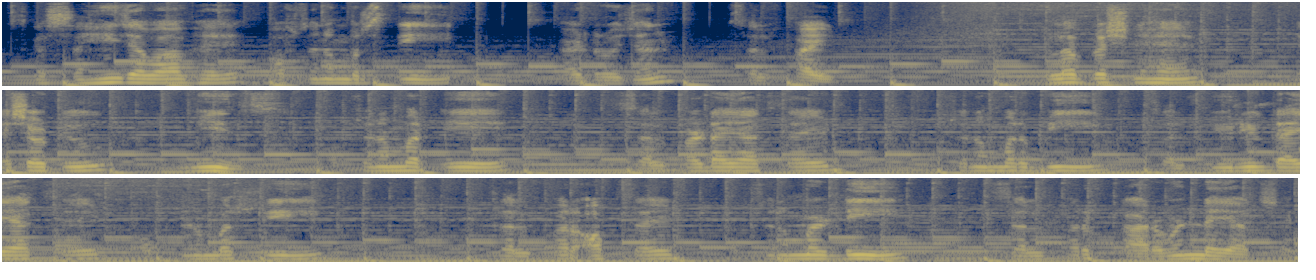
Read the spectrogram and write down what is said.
इसका सही जवाब है option number C hydrogen sulphide अगला प्रश्न है SO2 means option number A sulphur dioxide option number B sulphuric dioxide option number C sulphur oxide option number D, sulphur carbon dioxide.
